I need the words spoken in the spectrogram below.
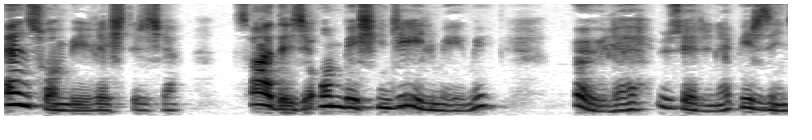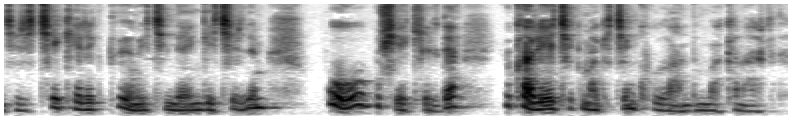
en son birleştireceğim. Sadece 15. ilmeğimi böyle üzerine bir zincir çekerek tığım içinden geçirdim. Bu bu şekilde yukarıya çıkmak için kullandım bakın arkadaşlar.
